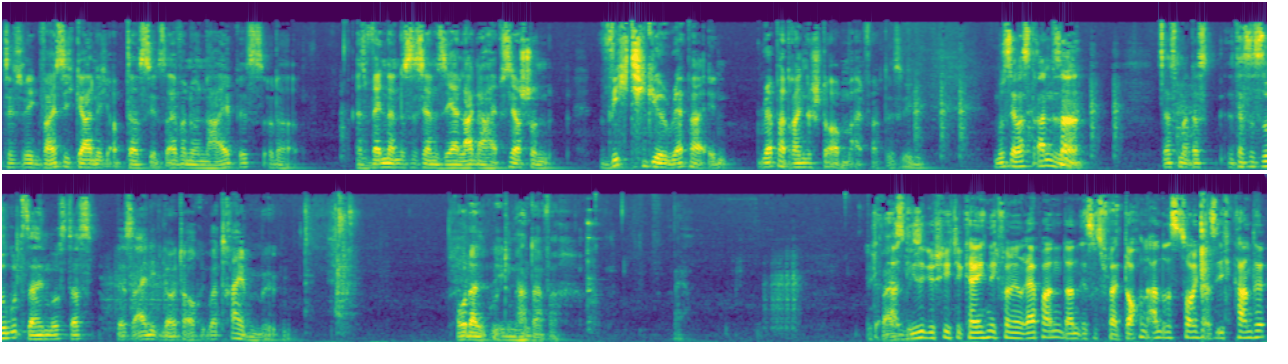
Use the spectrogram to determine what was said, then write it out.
Deswegen weiß ich gar nicht, ob das jetzt einfach nur ein Hype ist oder. Also wenn, dann ist es ja ein sehr langer Hype. Es sind ja schon wichtige Rapper in Rapper dran gestorben einfach. Deswegen muss ja was dran sein. Hm. Dass man das, dass es so gut sein muss, dass das einige Leute auch übertreiben mögen. Oder eben halt einfach. Ja. Ich weiß also diese Geschichte kenne ich nicht von den Rappern, dann ist es vielleicht doch ein anderes Zeug, als ich kannte.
